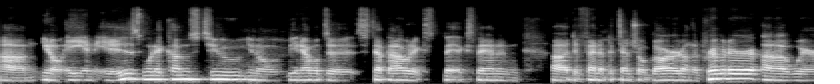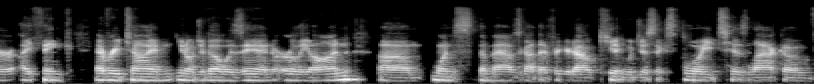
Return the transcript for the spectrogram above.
um, you know, Ayton is when it comes to, you know, being able to step out, exp- expand, and uh, defend a potential guard on the perimeter. Uh, where I think every time, you know, JaVale was in early on, um, once the Mavs got that figured out, Kidd would just exploit his lack of,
